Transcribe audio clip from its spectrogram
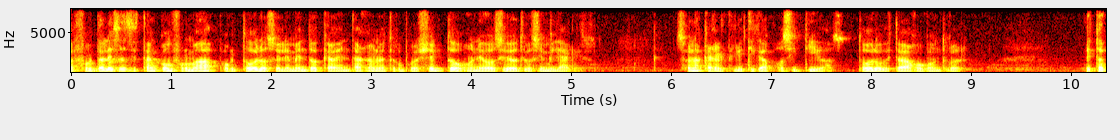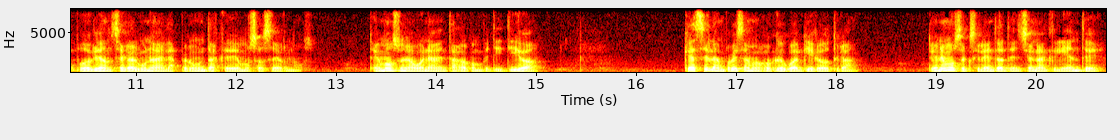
Las fortalezas están conformadas por todos los elementos que aventajan nuestro proyecto o negocio de otros similares. Son las características positivas, todo lo que está bajo control. Estas podrían ser algunas de las preguntas que debemos hacernos. ¿Tenemos una buena ventaja competitiva? ¿Qué hace la empresa mejor que cualquier otra? ¿Tenemos excelente atención al cliente?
